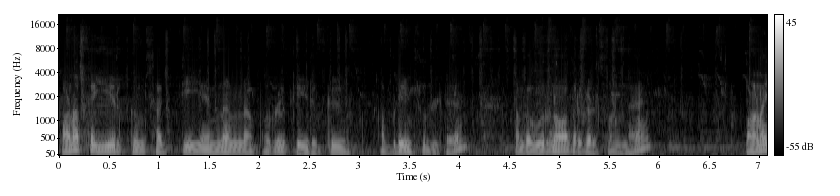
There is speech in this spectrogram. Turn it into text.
பணத்தை ஈர்க்கும் சக்தி என்னென்ன பொருளுக்கு இருக்குது அப்படின்னு சொல்லிட்டு நம்ம குருநாதர்கள் சொன்ன பண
